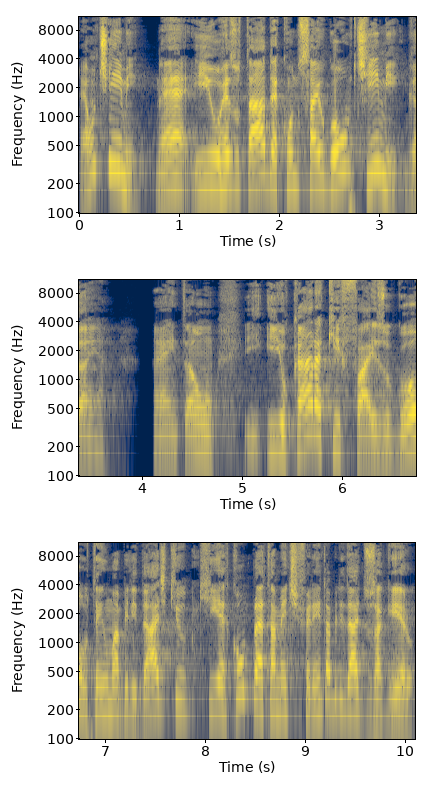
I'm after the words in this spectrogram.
É um time, né? E o resultado é quando sai o gol, o time ganha. Né? Então, e, e, o cara que faz o gol tem uma habilidade que, que é completamente diferente da habilidade do zagueiro,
